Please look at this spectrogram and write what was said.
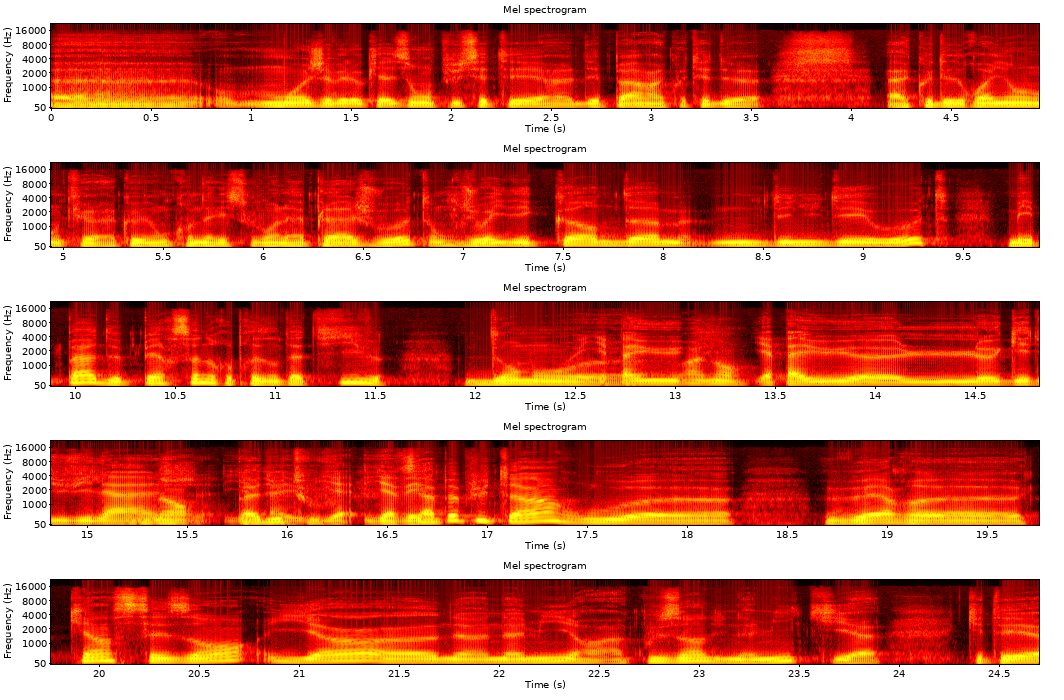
Euh, moi, j'avais l'occasion, en plus, c'était un départ à côté de, à côté de Royan, donc, euh, donc on allait souvent à la plage ou autre. Donc, je voyais des corps d'hommes dénudés ou autres, mais pas de personnes représentatives dans mon. Il n'y a, pas eu, euh, a pas eu le gay du village. Non, pas du tout. y avait... C'est un peu plus tard où. vers 15-16 ans, il y a un, ami, un cousin d'une amie qui, qui, était,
